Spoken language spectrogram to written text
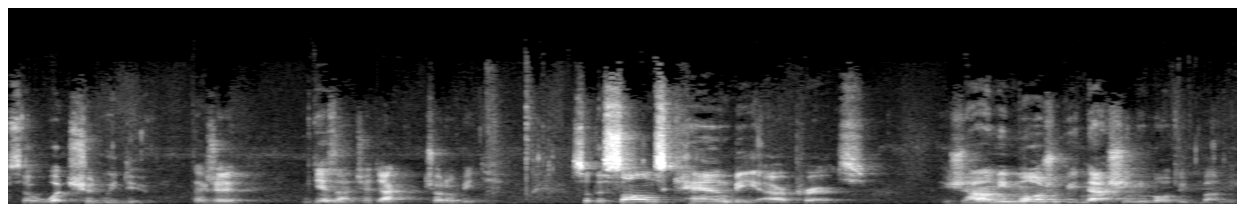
So, what should we do? Takže kde začať? A čo robiť? So, the Psalms can be our prayers. Žalmy môžu byť našimi modlitbami.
